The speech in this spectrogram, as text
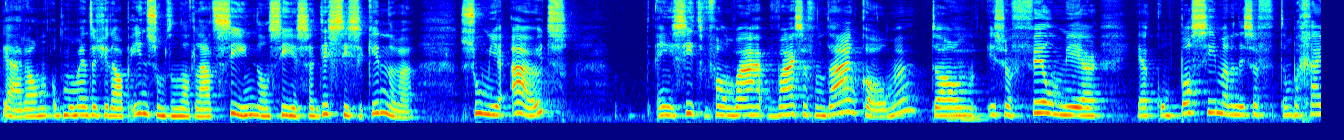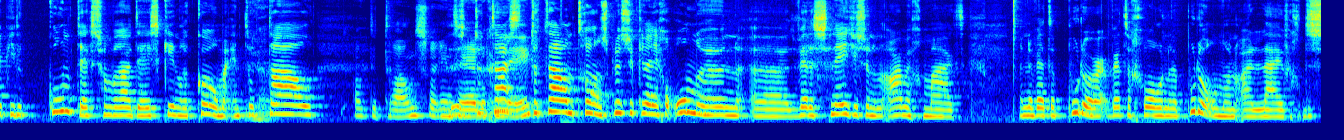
Ja, dan op het moment dat je daarop inzoomt en dat laat zien, dan zie je sadistische kinderen. Zoom je uit en je ziet van waar, waar ze vandaan komen, dan is er veel meer ja, compassie, maar dan, is er, dan begrijp je de context van waaruit deze kinderen komen. En totaal. Ook de trans waarin Dus ze hebben totaal, geleefd. totaal een trans. Plus ze kregen onder hun, eh, er werden sneetjes in hun armen gemaakt. En er werd er poeder, werd er gewoon eh, poeder onder hun lijf. Dus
